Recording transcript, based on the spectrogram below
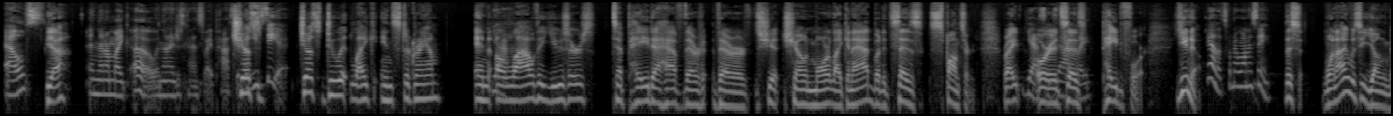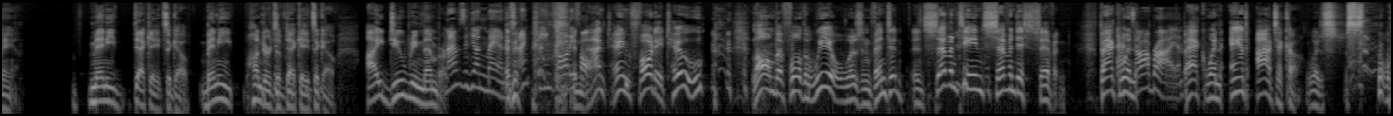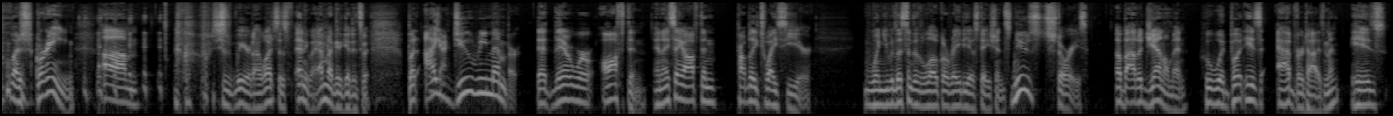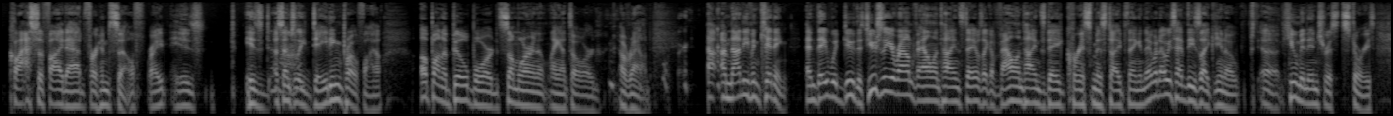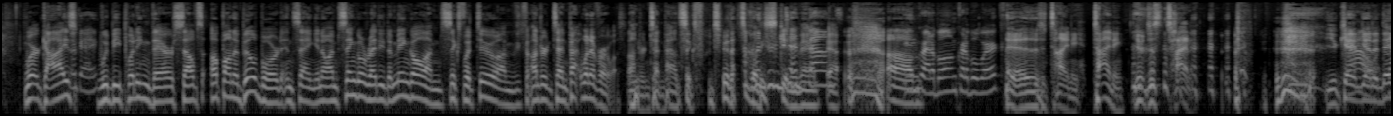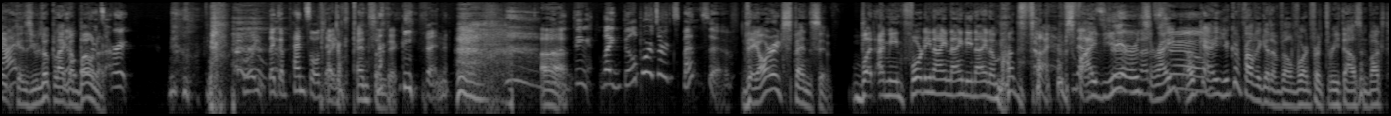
else. Yeah. And then I'm like, oh, and then I just kind of swipe past Just it. But you see it. Just do it like Instagram, and Yeah. allow the users to pay to have their their shit shown more like an ad, but it says sponsored, right? Yes, or it says paid for. You know, Yeah, that's what I want to see. listen, when I was a young man, many decades ago, many hundreds of decades ago, I do remember When I was a young man in in 1944. 1942, long before the wheel was invented in 1777. Back when That's O'Brien. back when Antarctica was was green, um, which is weird. I watched this anyway. I'm not going to get into it, but I do remember that there were often, and I say often, probably twice a year, when you would listen to the local radio stations, news stories about a gentleman who would put his advertisement, his classified ad for himself, right? His his essentially dating profile up on a billboard somewhere in Atlanta or around. I- I'm not even kidding. And they would do this usually around Valentine's Day. It was like a Valentine's Day Christmas type thing. And they would always have these like, you know, uh, human interest stories where guys Okay. would be putting their selves up on a billboard and saying, you know, I'm single, ready to mingle. I'm six foot two. I'm 110 pounds, whatever it was. 110 pounds, six foot two. That's a really skinny man. pounds? Yeah. Um, incredible, incredible work. It's tiny, tiny. You're just tiny. you can't Wow, get a date because you look like a boner, Are, really like a pencil dick. like a pencil dick. even. Uh, thing, like billboards are expensive. They are expensive. But I mean, forty nine ninety nine a month times five true, years, right? true. Okay, you could probably get a billboard for three thousand bucks.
